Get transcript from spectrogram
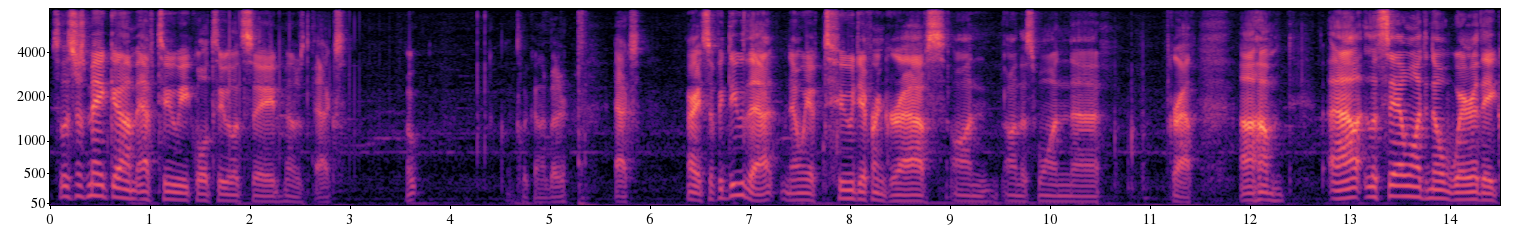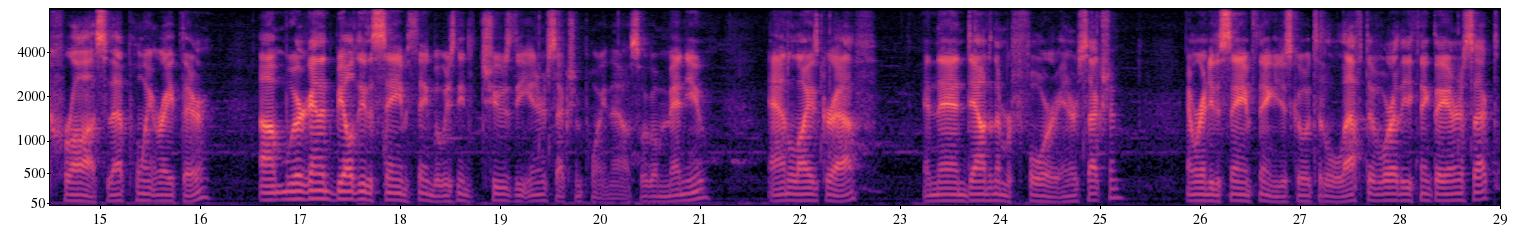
so let's just make um, F2 equal to, let's say, just X. Oh, click on it better. X. All right, so if we do that, now we have two different graphs on on this one uh, graph. Um, uh, let's say I wanted to know where they cross, so that point right there. Um, we're going to be able to do the same thing, but we just need to choose the intersection point now. So we'll go Menu, Analyze Graph, and then down to number 4, Intersection. And we're going to do the same thing. You just go to the left of where you think they intersect,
